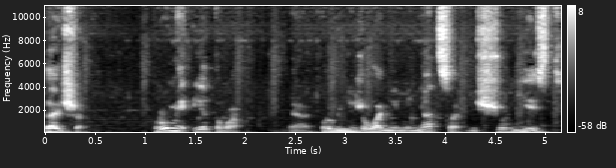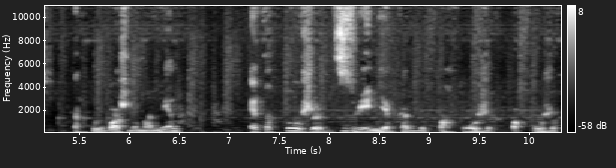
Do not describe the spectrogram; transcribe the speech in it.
Дальше. Кроме этого, э, кроме нежелания меняться, еще есть такой важный момент. Это тоже звенья как бы похожих, похожих,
